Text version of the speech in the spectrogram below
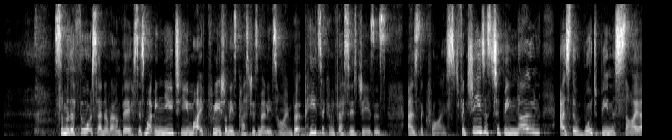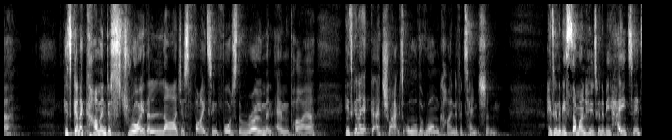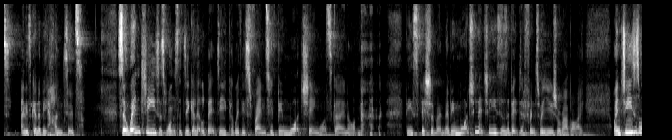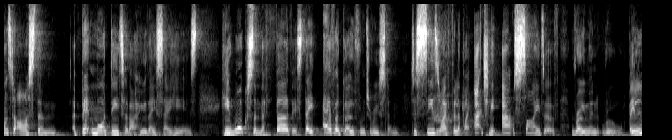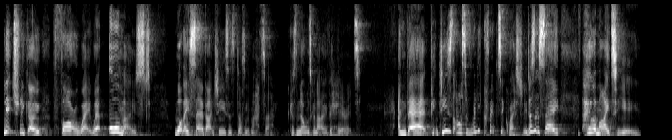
some of the thoughts then around this. This might be new to you, you might have preached on these passages many times, but Peter confesses Jesus as the Christ. For Jesus to be known as the would be Messiah, who's going to come and destroy the largest fighting force, the Roman Empire, he's going to attract all the wrong kind of attention. He's going to be someone who's going to be hated and he's going to be hunted. So when Jesus wants to dig a little bit deeper with his friends who've been watching what's going on, these fishermen, they've been watching that Jesus is a bit different to a usual rabbi. When Jesus wants to ask them a bit more detail about who they say he is, he walks them the furthest they ever go from Jerusalem to Caesarea Philippi, actually outside of Roman rule. They literally go far away, where almost what they say about Jesus doesn't matter because no one's going to overhear it. And there, Jesus asks a really cryptic question. He doesn't say, Who am I to you?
